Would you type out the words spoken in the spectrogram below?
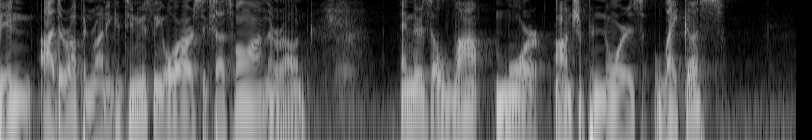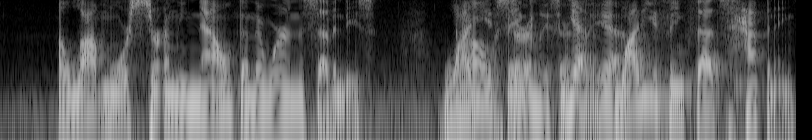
been either up and running continuously or are successful on their own. And there's a lot more entrepreneurs like us, a lot more certainly now than there were in the 70s. Why do Oh, you think? certainly, certainly, yeah. Why do you think that's happening?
